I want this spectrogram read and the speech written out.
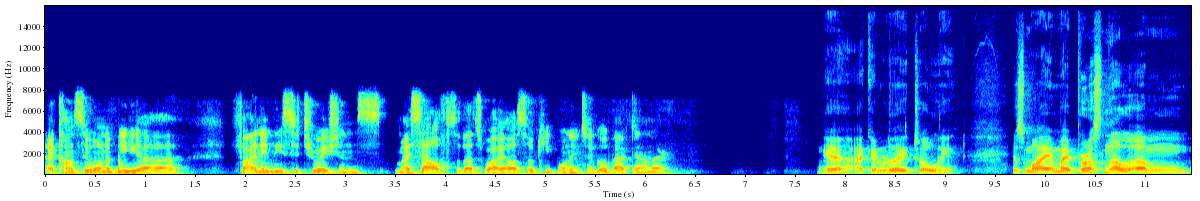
I constantly want to be uh, finding these situations myself. So that's why I also keep wanting to go back down there. Yeah, I can relate totally. It's my my personal um,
